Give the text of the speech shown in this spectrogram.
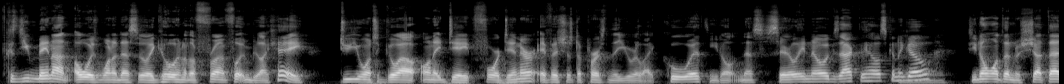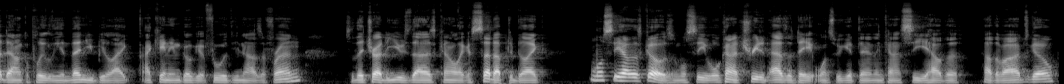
Because you may not always want to necessarily go into the front foot and be like, "Hey." Do you want to go out on a date for dinner if it's just a person that you were like cool with? You don't necessarily know exactly how it's going to go. Mhm. So you don't want them to shut that down completely, and then you'd be like, I can't even go get food with you now as a friend. So they tried to use that as kind of like a setup to be like, we'll see how this goes, and we'll see. We'll kind of treat it as a date once we get there, and then kind of see how the how the vibes go.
